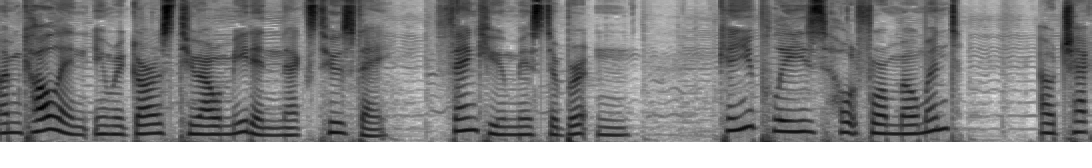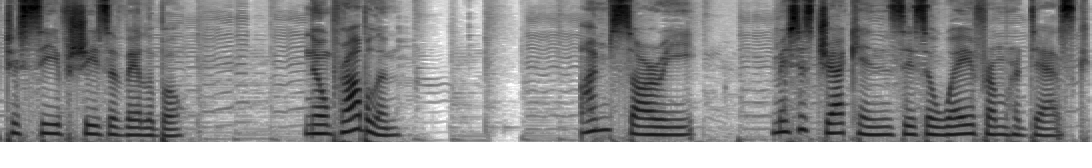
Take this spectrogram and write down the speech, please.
I'm calling in regards to our meeting next Tuesday. Thank you, Mr. Burton. Can you please hold for a moment? I'll check to see if she's available. No problem. I'm sorry. Mrs. Jenkins is away from her desk.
